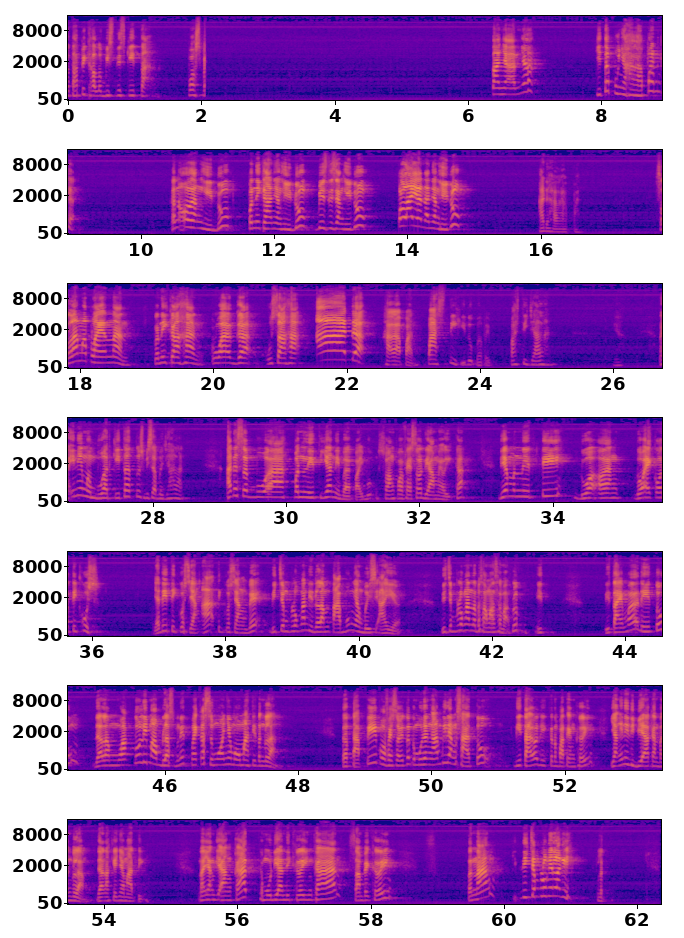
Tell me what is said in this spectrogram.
Tetapi kalau bisnis kita prospek. Pertanyaannya, kita punya harapan gak? Karena orang hidup, pernikahan yang hidup, bisnis yang hidup, pelayanan yang hidup, ada harapan. Selama pelayanan, pernikahan, keluarga, usaha, ada harapan. Pasti hidup Bapak Ibu, pasti jalan. Nah ini yang membuat kita terus bisa berjalan. Ada sebuah penelitian nih Bapak Ibu, seorang profesor di Amerika, dia meneliti dua orang dua ekor tikus. Jadi tikus yang A, tikus yang B dicemplungkan di dalam tabung yang berisi air. Dicemplungkan bersama-sama. Di, di timer dihitung dalam waktu 15 menit mereka semuanya mau mati tenggelam. Tetapi profesor itu kemudian ngambil yang satu ditaruh di tempat yang kering, yang ini dibiarkan tenggelam dan akhirnya mati. Nah yang diangkat kemudian dikeringkan sampai kering, tenang, dicemplungin lagi.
